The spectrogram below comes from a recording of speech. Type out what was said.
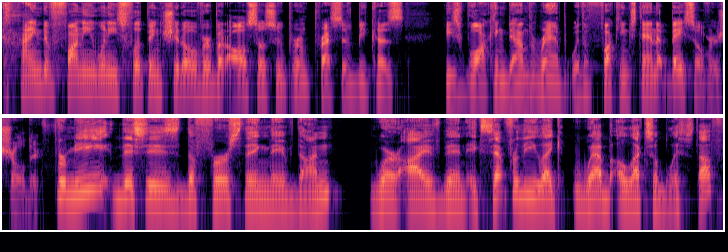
kind of funny when he's flipping shit over, but also super impressive because he's walking down the ramp with a fucking stand-up bass over his shoulder. For me, this is the first thing they've done where I've been, except for the like web Alexa Bliss stuff.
